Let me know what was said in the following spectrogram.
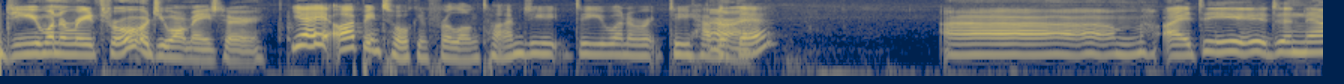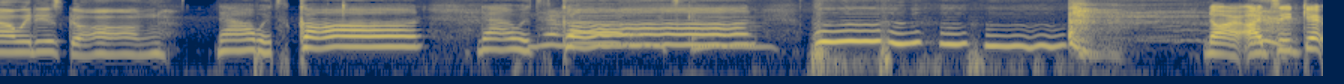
do you want to read through it, or do you want me to? Yeah, I've been talking for a long time. Do you do you want to re- do you have All it right. there? Um, I did, and now it is gone. Now it's gone. Now it's Now it's gone. No, I did get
